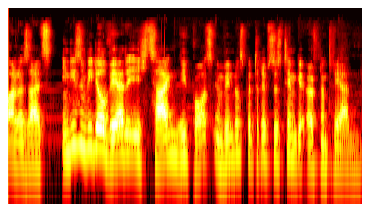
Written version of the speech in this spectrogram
allerseits, in diesem Video werde ich zeigen, wie Ports im Windows-Betriebssystem geöffnet werden.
